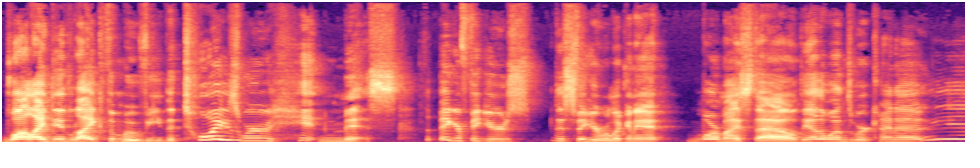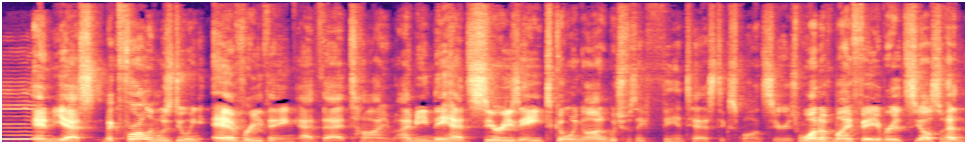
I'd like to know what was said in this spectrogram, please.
while I did like the movie, the toys were hit and miss. The bigger figures, this figure we're looking at, more my style. The other ones were kind of. Eh. And yes, McFarlane was doing everything at that time. I mean, they had Series 8 going on, which was a fantastic Spawn series. One of my favorites. He also had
